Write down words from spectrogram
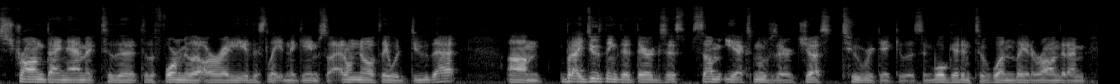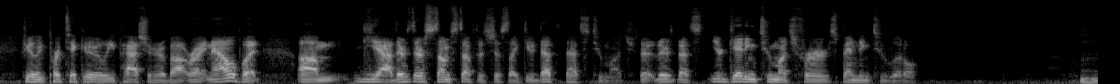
strong dynamic to the to the formula already this late in the game. So I don't know if they would do that. Um, but I do think that there exist some EX moves that are just too ridiculous, and we'll get into one later on that I'm feeling particularly passionate about right now. But um, yeah, there's there's some stuff that's just like, dude, that's that's too much. There, there's that's you're getting too much for spending too little. Mm-hmm.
